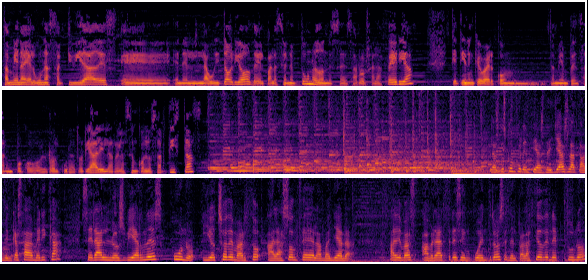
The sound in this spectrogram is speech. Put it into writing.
También hay algunas actividades eh, en el auditorio del Palacio Neptuno donde se desarrolla la feria que tienen que ver con también pensar un poco el rol curatorial y la relación con los artistas. Las dos conferencias de Jazz Latam en Casa de América serán los viernes 1 y 8 de marzo a las 11 de la mañana. Además, habrá tres encuentros en el Palacio de Neptuno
